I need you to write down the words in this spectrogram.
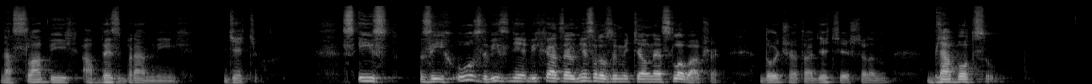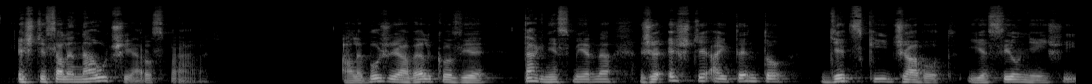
na slabých a bezbranných deťoch. Z, íst, z ich úst vyznie, vychádzajú nezrozumiteľné slova však. Dojčatá, deti ešte len bľabocú. Ešte sa len naučia rozprávať. Ale Božia veľkosť je tak nesmierna, že ešte aj tento detský džavot je silnejší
